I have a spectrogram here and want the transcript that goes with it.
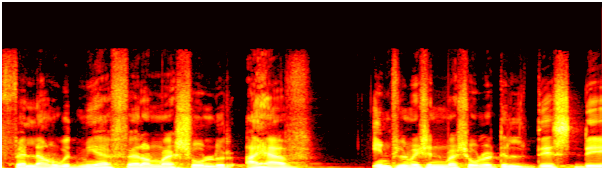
Fell down with me I fell on my shoulder I have inflammation my shoulder till this day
